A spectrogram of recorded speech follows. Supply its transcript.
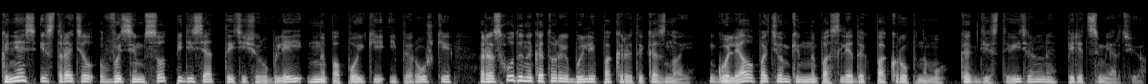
князь истратил 850 тысяч рублей на попойки и пирушки, расходы на которые были покрыты казной. Гулял Потемкин напоследок по-крупному, как действительно перед смертью.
